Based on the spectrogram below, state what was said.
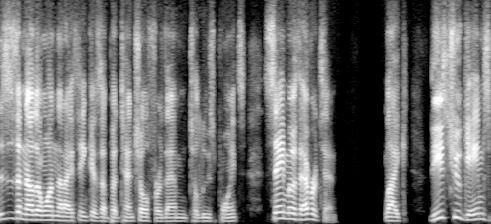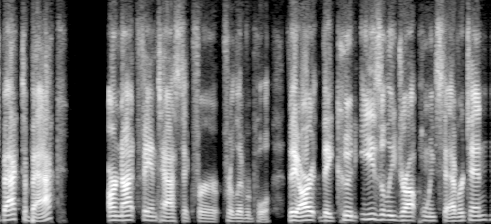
this is another one that I think is a potential for them to lose points. Same with Everton. Like these two games back to back are not fantastic for for Liverpool. They are they could easily drop points to Everton.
